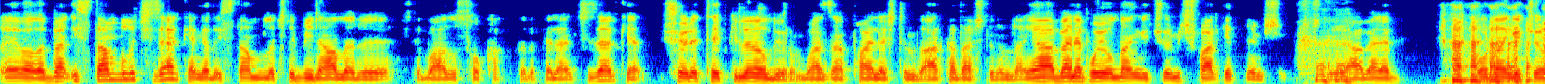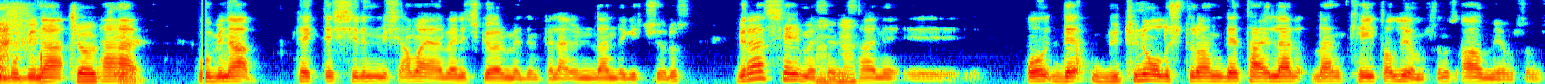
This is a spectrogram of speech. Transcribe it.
eyvallah ben İstanbul'u çizerken ya da İstanbul'da işte binaları, işte bazı sokakları falan çizerken şöyle tepkiler alıyorum bazen paylaştığımda arkadaşlarımdan. Ya ben hep o yoldan geçiyorum hiç fark etmemişim. İşte ya ben hep oradan geçiyorum bu bina Çok ha, iyi. bu bina pek de şirinmiş ama yani ben hiç görmedim falan önünden de geçiyoruz. Biraz şey meselesi hani e, o de, bütünü oluşturan detaylardan keyif alıyor musunuz? Almıyor musunuz?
